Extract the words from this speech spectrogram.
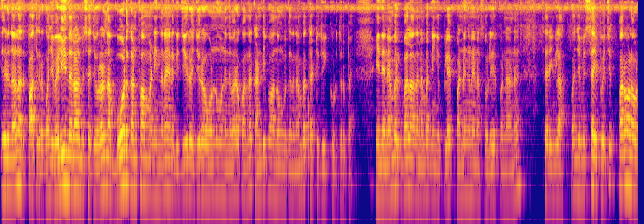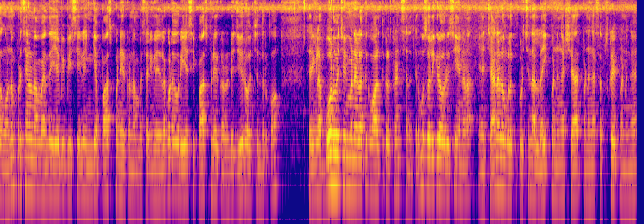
இருந்தாலும் அதை பார்த்துக்கிறேன் கொஞ்சம் வெளியே இருந்தனால மிஸ் ஆச்சு. ஒருவேளை நான் போர்டு கன்ஃபார்ம் பண்ணியிருந்தேன்னா எனக்கு ஜீரோ ஜீரோ ஒன்று ஒன்று இந்த மாதிரி உட்காந்தா கண்டிப்பாக வந்து உங்களுக்கு அந்த நம்பர் தட்டி தூக்கி கொடுத்துருப்பேன். இந்த நம்பருக்கு மேலே அந்த நம்பர் நீங்கள் ப்ளே பண்ணுங்கன்னு நான் சொல்லியிருப்பேன் நான். சரிங்களா? கொஞ்சம் மிஸ் ஆகி போச்சு. பரவாயில்ல விடுங்க. ஒன்றும் பிரச்சனை இல்லை. நம்ம வந்து ஏபிபிசியில் இங்கே பாஸ் பண்ணியிருக்கோம் நம்ம. சரிங்களா? இதில் கூட ஒரு ஏசி பாஸ் பண்ணியிருக்கோம். ரெண்டு ஜீரோ வச்சுருந்துருக்கோம். சரிங்களா? போர்டு வச்சு வின் பண்ண எல்லாத்துக்கும் வாழ்த்துக்கள் ஃப்ரெண்ட்ஸ் நான் திரும்ப சொல்லிக்கிற ஒரு விஷயம் என்னென்னா என் சேனல் உங்களுக்கு பிடிச்சிருந்தா லைக் பண்ணுங்கள் ஷேர் பண்ணுங்கள் சப்ஸ்கிரைப் பண்ணுங்கள்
